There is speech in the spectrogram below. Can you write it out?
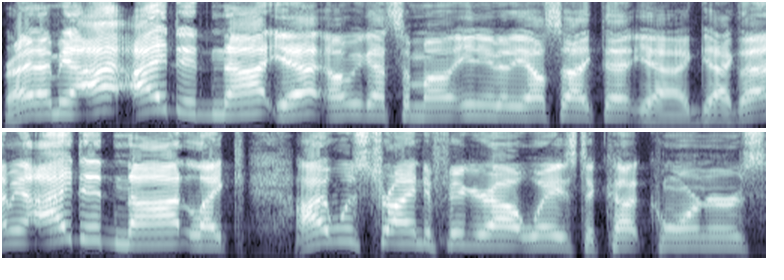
right? I mean, I, I did not, yeah, oh, we got some, uh, anybody else like that? Yeah, exactly. I mean, I did not, like, I was trying to figure out ways to cut corners,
